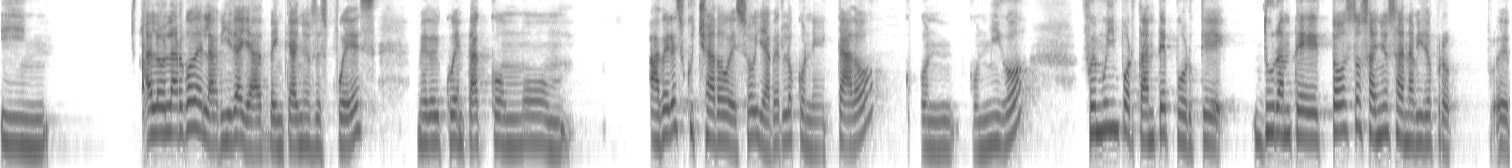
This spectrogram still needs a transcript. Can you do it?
Y a lo largo de la vida, ya 20 años después, me doy cuenta cómo haber escuchado eso y haberlo conectado con, conmigo fue muy importante porque durante todos estos años han habido eh,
